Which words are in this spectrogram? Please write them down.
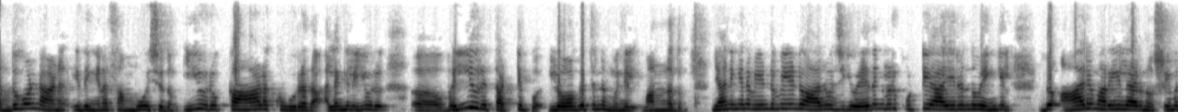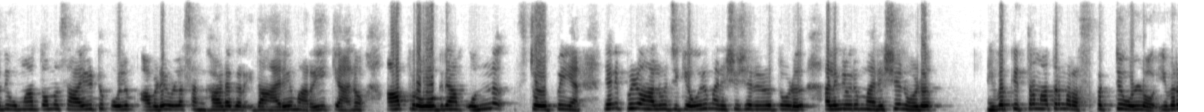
അതുകൊണ്ടാണ് ഇതിങ്ങനെ സംഭവിച്ചതും. ഈ ഒരു കാടക്രൂരത അല്ലെങ്കിൽ ഈ ഒരു വലിയൊരു തട്ടിപ്പ് ലോകത്തിന്റെ മുന്നിൽ വന്നതും. ഞാനിങ്ങനെ വീണ്ടും വീണ്ടും ആലോചിക്കുക ഏതെങ്കിലും ഒരു കുട്ടിയായിരുന്നുവെങ്കിൽ ഇത് ആരും അറിയില്ലായിരുന്നു. ശ്രീമതി ഉമാ തോമസ് ആയിട്ട് പോലും അവിടെയുള്ള സംഘാടകർ ഇത് ആരെയും അറിയിക്കാനോ ആ പ്രോഗ്രാം ഒന്ന് സ്റ്റോപ്പ് ചെയ്യാൻ. ഞാൻ ഇപ്പോഴും ആലോചിക്കുക ഒരു മനുഷ്യ ശരീരത്തോട് അല്ലെങ്കിൽ ഒരു മനുഷ്യനോട് ഇവർക്ക് ഇത്രമാത്രം റെസ്പെക്റ്റ് ഉള്ളോ? ഇവർ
